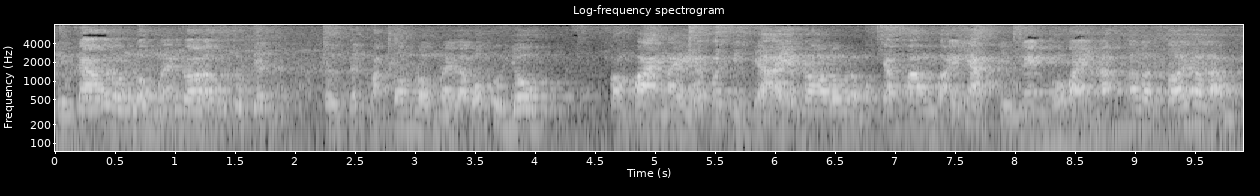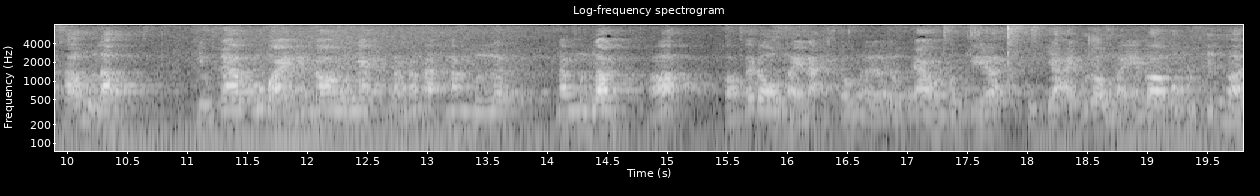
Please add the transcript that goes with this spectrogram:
Chiều cao cái đôn lùng em đo là 49 từ kính mặt đôn lùng này là 40 vuông. Còn bàn này nó có chiều dài em đo luôn là 137 nha. Chiều ngang của bàn đó nó lên tới đó là 65 chiều cao của bàn em đo luôn nha, là nó 50 55 đó. Còn cái đôn này nè, đôn này là đôn cao hơn đôn kia chiều dài của đôn này em đo 49 thôi.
